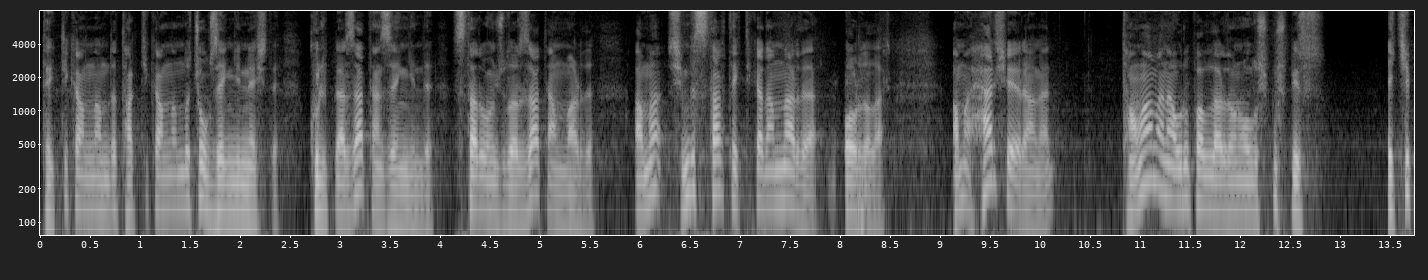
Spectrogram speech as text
teknik anlamda, taktik anlamda çok zenginleşti. Kulüpler zaten zengindi. Star oyuncuları zaten vardı. Ama şimdi star teknik adamlar da oradalar. Ama her şeye rağmen tamamen Avrupalılardan oluşmuş bir ekip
